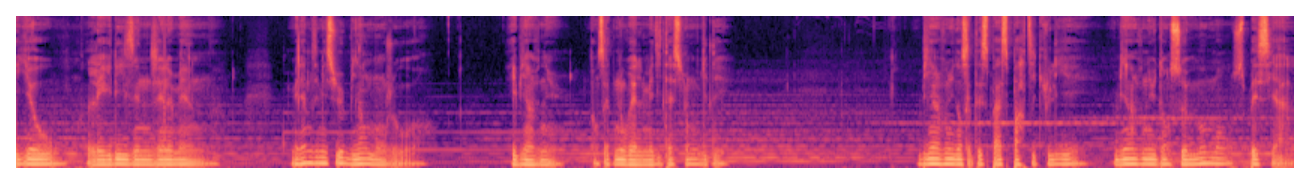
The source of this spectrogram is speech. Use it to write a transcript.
yo, ladies and gentlemen, mesdames et messieurs, bien bonjour et bienvenue dans cette nouvelle méditation guidée. Bienvenue dans cet espace particulier, bienvenue dans ce moment spécial,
